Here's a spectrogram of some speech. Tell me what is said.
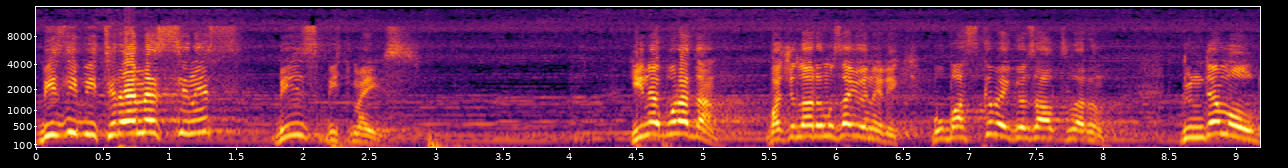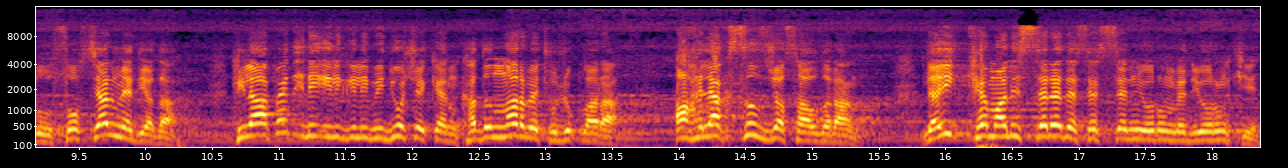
Bizi bitiremezsiniz, biz bitmeyiz. Yine buradan bacılarımıza yönelik bu baskı ve gözaltıların gündem olduğu sosyal medyada hilafet ile ilgili video çeken kadınlar ve çocuklara ahlaksızca saldıran laik kemalistlere de sesleniyorum ve diyorum ki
